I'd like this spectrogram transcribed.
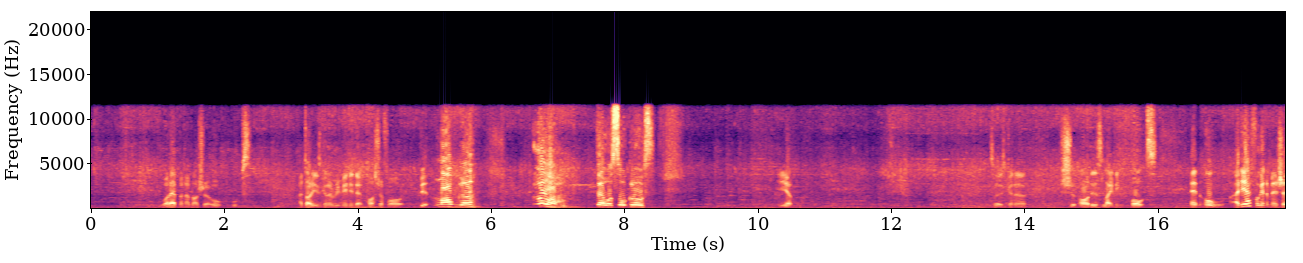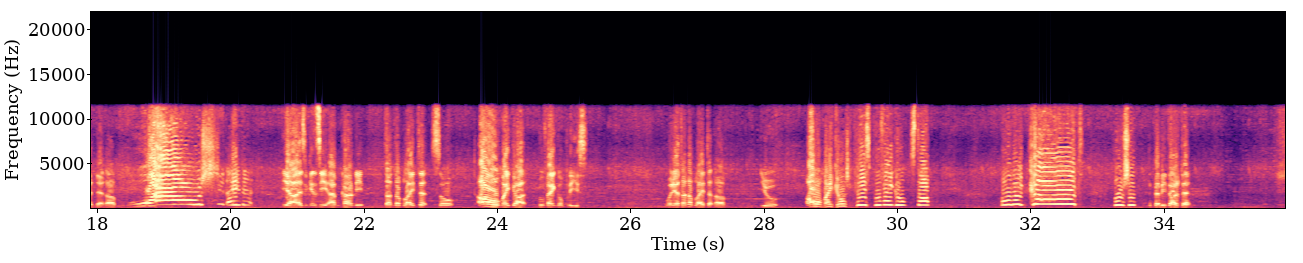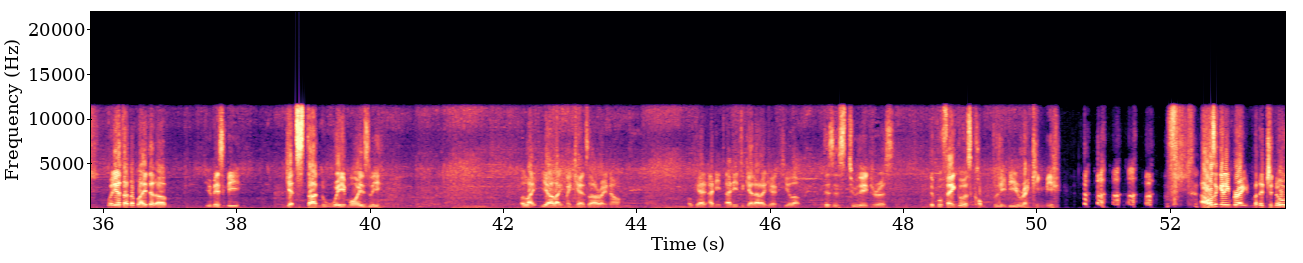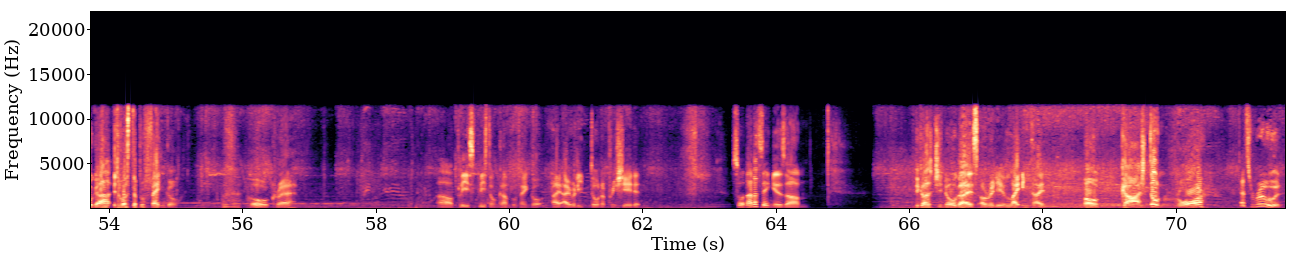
What happened? I'm not sure. Oh, oops. I thought he's gonna remain in that posture for a bit longer. Oh, that was so close. Yep. So it's gonna shoot all these lightning bolts. And oh, I did I forget to mention that um wow shit I hit it. Yeah, as you can see I'm currently thunder blighted, so oh my god, move angle please. When you're thunder blighted, um you Oh my gosh, please move angle, stop! Oh my god! Oh shit, the belly dodged that. When you're thunder blighted, um you basically get stunned way more easily. Like yeah, like my cats are right now. Okay, I need I need to get out of here and heal up. This is too dangerous. The Bullfango is completely wrecking me. I wasn't getting bright, but the Jinoga, it was the Bullfango. oh crap. Uh, please, please don't come Bullfango. I, I really don't appreciate it. So another thing is, um, because Jinoga is already lightning type. Oh gosh, don't roar! That's rude!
